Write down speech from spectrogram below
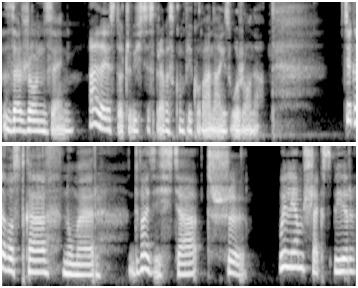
zarządzeń, ale jest to oczywiście sprawa skomplikowana i złożona. Ciekawostka numer 23. William Shakespeare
